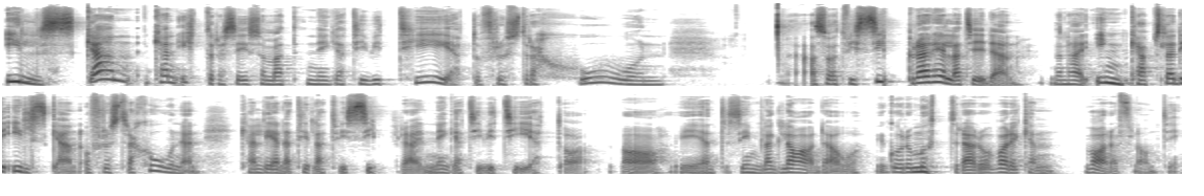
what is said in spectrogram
Ilskan kan yttra sig som att negativitet och frustration, alltså att vi sipprar hela tiden. Den här inkapslade ilskan och frustrationen kan leda till att vi sipprar negativitet och ja, vi är inte så himla glada och vi går och muttrar och vad det kan vara för någonting.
